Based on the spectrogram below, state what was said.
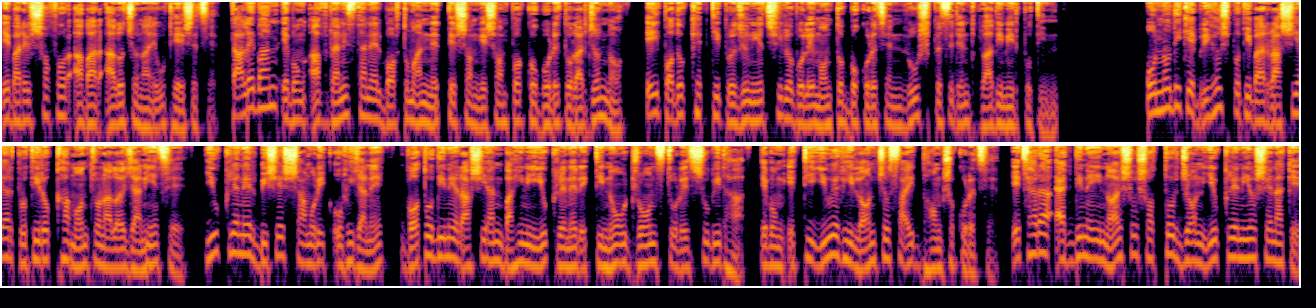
এবারের সফর আবার আলোচনায় উঠে এসেছে। তালেবান এবং আফগানিস্তানের বর্তমান নেতৃত্বের সঙ্গে সম্পর্ক গড়ে তোলার জন্য এই পদক্ষেপটি প্রয়োজনীয় ছিল বলে মন্তব্য করেছেন রুশ প্রেসিডেন্ট ভ্লাদিমির পুতিন। অন্যদিকে বৃহস্পতিবার রাশিয়ার প্রতিরক্ষা মন্ত্রণালয় জানিয়েছে, ইউক্রেনের বিশেষ সামরিক অভিযানে গতদিনে রাশিয়ান বাহিনী ইউক্রেনের একটি নৌ ড্রোন স্টোরেজ সুবিধা এবং একটি ইউএভি লঞ্চ সাইট ধ্বংস করেছে। এছাড়া একদিনেই নয়শো সত্তর জন ইউক্রেনীয় সেনাকে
